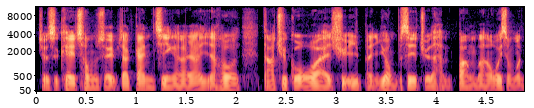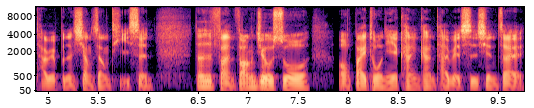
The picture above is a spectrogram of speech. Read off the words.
就是可以冲水比较干净啊，然后然后大家去国外去日本用，不是也觉得很棒吗？为什么台北不能向上提升？但是反方就说哦，拜托你也看一看台北市现在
